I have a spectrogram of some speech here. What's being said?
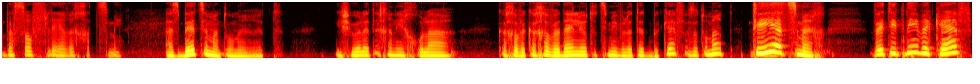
בסוף לערך עצמי. אז בעצם את אומרת, היא שואלת איך אני יכולה ככה וככה ועדיין להיות עצמי ולתת בכיף, אז את אומרת, תהיי עצמך ותתני בכיף,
